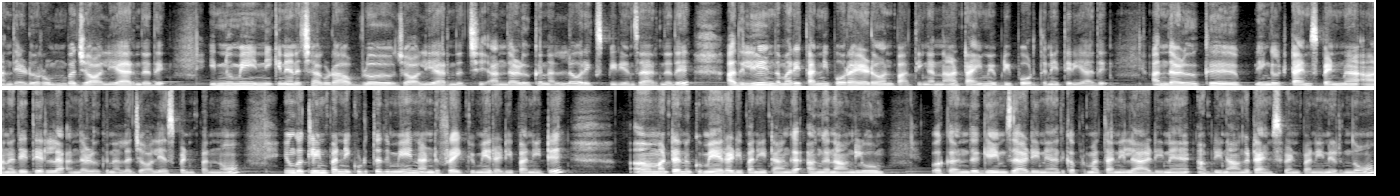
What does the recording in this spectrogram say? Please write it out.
அந்த இடம் ரொம்ப ஜாலியாக இருந்தது. இன்னுமே இன்றைக்கி நினச்சா கூட அவ்வளோ ஜாலியாக இருந்துச்சு. அந்த அளவுக்கு நல்ல ஒரு எக்ஸ்பீரியன்ஸாக இருந்தது. அதுலேயும் இந்த மாதிரி தண்ணி போகிற இடம்னு பார்த்திங்கன்னா டைம் எப்படி போகிறதுனே தெரியாது. அந்த அளவுக்கு எங்களுக்கு டைம் ஸ்பெண்ட் ஆனதே தெரில அந்த அளவுக்கு நல்லா ஜாலியாக ஸ்பெண்ட் பண்ணோம். இவங்க க்ளீன் பண்ணி கொடுத்ததுமே நண்டு ஃப்ரைக்குமே ரெடி பண்ணிவிட்டு மட்டனுக்குமே ரெடி பண்ணிட்டாங்க. அங்கே நாங்களும் உட்காந்து கேம்ஸ் ஆடினு அதுக்கப்புறமா தண்ணியில் ஆடினு அப்படி நாங்கள் டைம் ஸ்பெண்ட் பண்ணின்னு இருந்தோம்.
